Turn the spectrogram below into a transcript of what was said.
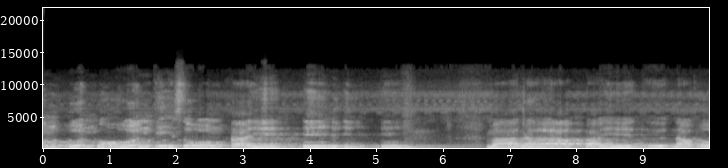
ลผลบุญที่ส่งให้มารับไปเถิดนะพ่อ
